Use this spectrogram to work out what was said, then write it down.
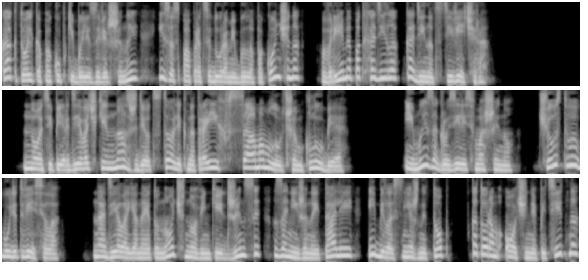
Как только покупки были завершены и со СПА-процедурами было покончено, время подходило к 11 вечера. Ну а теперь, девочки, нас ждет столик на троих в самом лучшем клубе. И мы загрузились в машину. Чувствую, будет весело. Надела я на эту ночь новенькие джинсы заниженной талией и белоснежный топ, в котором очень аппетитно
